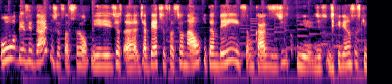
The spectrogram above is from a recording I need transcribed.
ou obesidade na gestação e uh, diabetes gestacional, que também são casos de, de, de crianças que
